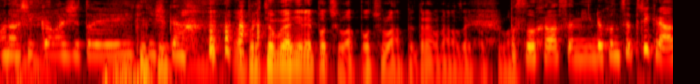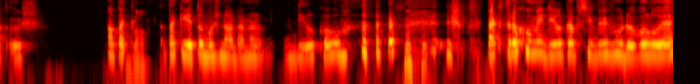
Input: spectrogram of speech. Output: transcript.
ona říkala, že to je její knižka. A pritom ju ani nepočula. Počula, Petra ju naozaj počula. Poslouchala jsem ji dokonce třikrát už. A tak, no. taky je to možná dano dílkou. tak trochu mi dílka příběhu dovoluje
